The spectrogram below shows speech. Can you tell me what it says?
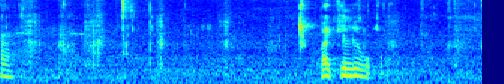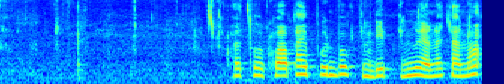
อะ ไปกินลูกขอโทษขออภัยเพื่อนพวกกินดิบกินเนื้อนะจ๊ะเนาะ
